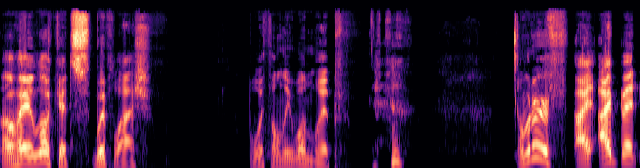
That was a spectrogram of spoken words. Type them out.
oh hey look it's whiplash but with only one whip i wonder if i i bet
